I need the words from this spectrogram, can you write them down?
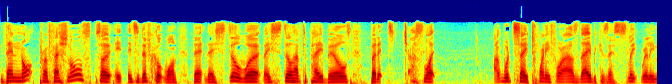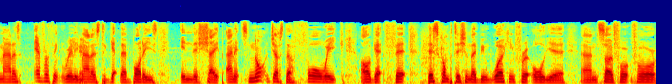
they're not professionals, so it, it's a difficult one. They they still work, they still have to pay bills, but it's just like I would say 24 hours a day because their sleep really matters. Everything really Yeah. matters to get their bodies in this shape. And it's not just a four week, I'll get fit. This competition, they've been working for it all year. And so for, for,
